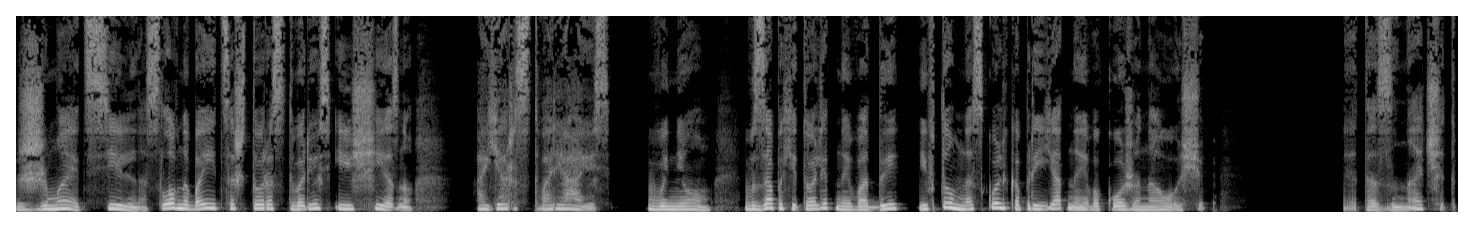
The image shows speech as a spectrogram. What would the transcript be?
Сжимает сильно, словно боится, что растворюсь и исчезну. А я растворяюсь. В нем, в запахе туалетной воды и в том, насколько приятна его кожа на ощупь. Это значит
